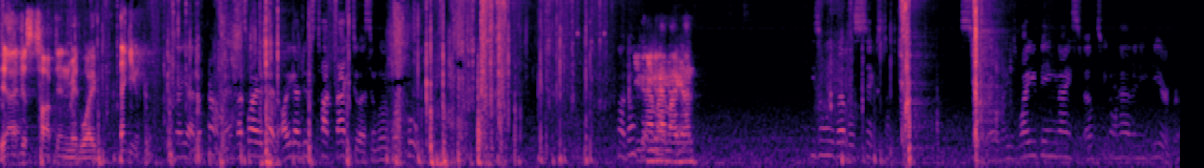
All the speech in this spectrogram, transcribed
Yeah, I just hopped in mid wipe. Thank you. Yeah, yeah, no problem, man. That's why I said all you gotta do is talk back to us, and we're, we're cool. Oh, don't You get can him. have my gun. He's only level six. Don't... So, why are you being nice, Phelps? You don't have any gear, bro.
